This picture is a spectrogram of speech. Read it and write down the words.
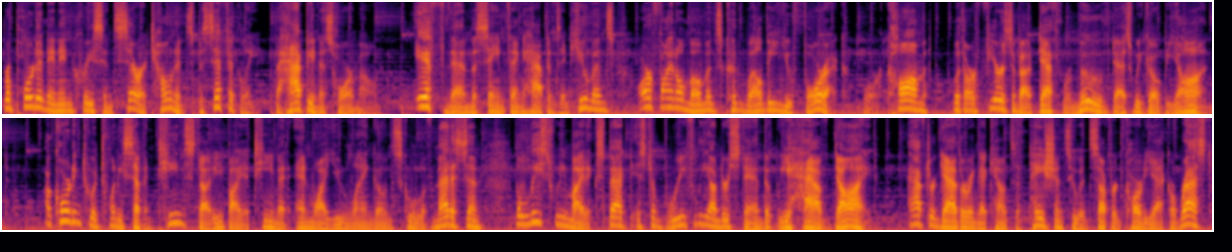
reported an increase in serotonin specifically, the happiness hormone. If then the same thing happens in humans, our final moments could well be euphoric, or calm, with our fears about death removed as we go beyond. According to a 2017 study by a team at NYU Langone School of Medicine, the least we might expect is to briefly understand that we have died, after gathering accounts of patients who had suffered cardiac arrest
